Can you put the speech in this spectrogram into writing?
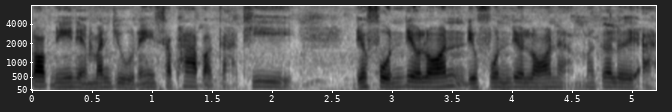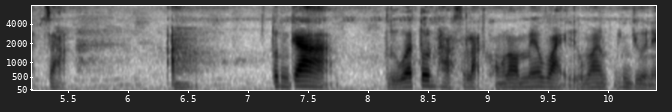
รอบนี้เนี่ยมันอยู่ในสภาพอากาศที่ เดี๋ยวฝนเดี๋ยวร้อน เดี๋ยวฝนเดี๋ยวร้อนอะมันก็เลยอาจจะอ่าต้นกล้า หรือว่าต้นผักสลัดของเราไม่ไหว หรือว่ามันอยู่ใน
